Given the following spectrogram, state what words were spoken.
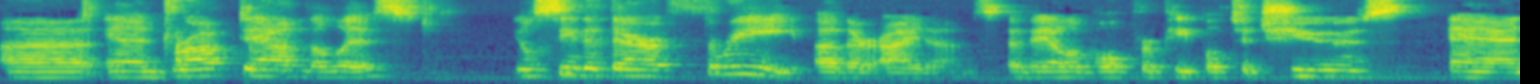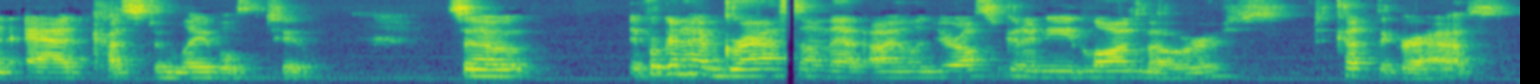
uh, and drop down the list, you'll see that there are three other items available for people to choose and add custom labels to. So if we're going to have grass on that island, you're also going to need lawnmowers to cut the grass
